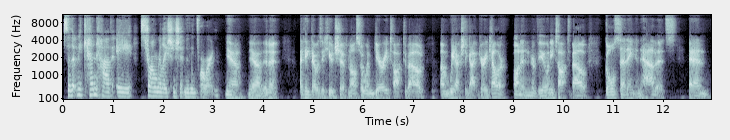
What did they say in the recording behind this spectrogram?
so that we can have a strong relationship moving forward? Yeah, yeah, and it, I think that was a huge shift. And also when Gary talked about, um, we actually got Gary Keller on an interview, and he talked about goal setting and habits. And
